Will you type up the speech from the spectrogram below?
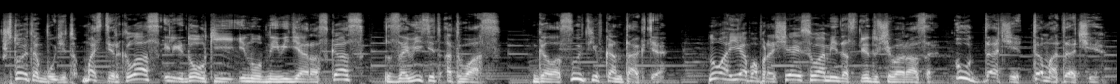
Что это будет, мастер-класс или долгий и нудный видеорассказ, зависит от вас. Голосуйте ВКонтакте. Ну а я попрощаюсь с вами до следующего раза. Удачи, тамадачи!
